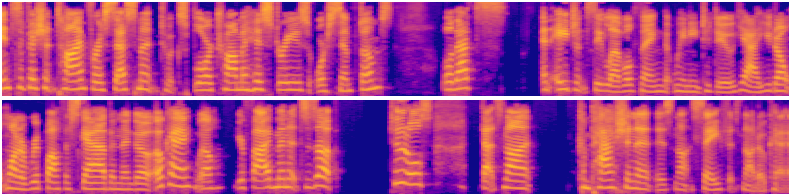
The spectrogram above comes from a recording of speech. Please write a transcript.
insufficient time for assessment to explore trauma histories or symptoms. Well that's an agency level thing that we need to do. Yeah you don't want to rip off a scab and then go okay well your five minutes is up. Toodles. That's not compassionate it's not safe it's not okay.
